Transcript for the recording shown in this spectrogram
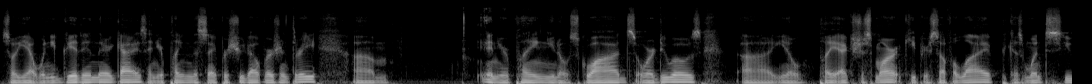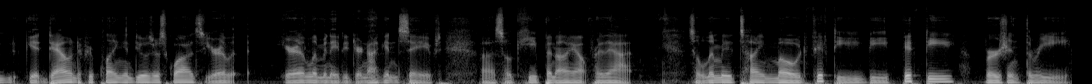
So yeah, when you get in there, guys, and you're playing the Sniper Shootout version three, um, and you're playing, you know, squads or duos, uh, you know, play extra smart, keep yourself alive because once you get downed, if you're playing in duos or squads, you're you're eliminated. You're not getting saved. Uh, so keep an eye out for that. So limited time mode 50 v 50 version 3.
